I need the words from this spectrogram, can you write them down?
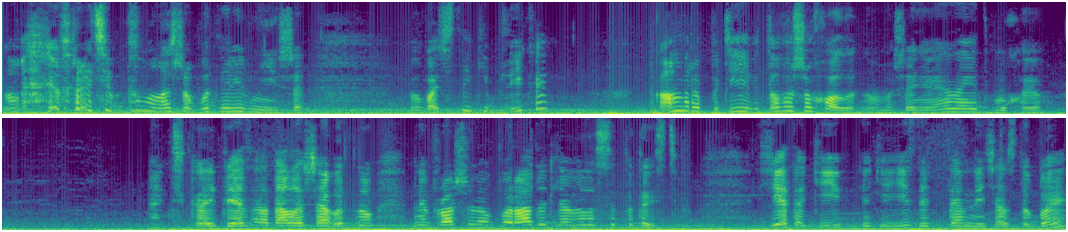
Ну, я, до речі, думала, що буде рівніше. Ви бачите, які бліки? Камера подіє від того, що холодно в машині, я неї дмухаю. Чекайте, я згадала ще одну непрошену пораду для велосипедистів. Є такі, які їздять в темний час доби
